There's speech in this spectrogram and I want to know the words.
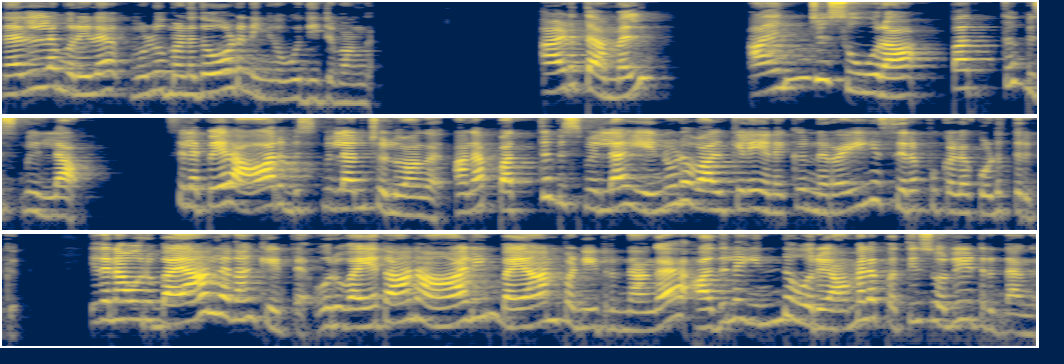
நல்ல முறையில் முழு மனதோடு நீங்கள் ஊதிட்டு வாங்க. அடுத்த அமல். அஞ்சு சூறா பத்து பிஸ்மில்லா. சில பேர் ஆறு பிஸ்மில்லான்னு சொல்லுவாங்க. ஆனால் பத்து பிஸ்மில்லா என்னோட வாழ்க்கையில் எனக்கு நிறைய சிறப்புகளை கொடுத்துருக்கு. இதை நான் ஒரு பயானில் தான் கேட்டேன். ஒரு வயதான ஆளையும் பயான் பண்ணிட்டு இருந்தாங்க. அதில் இந்த ஒரு அமலை பற்றி சொல்லிட்டு இருந்தாங்க.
